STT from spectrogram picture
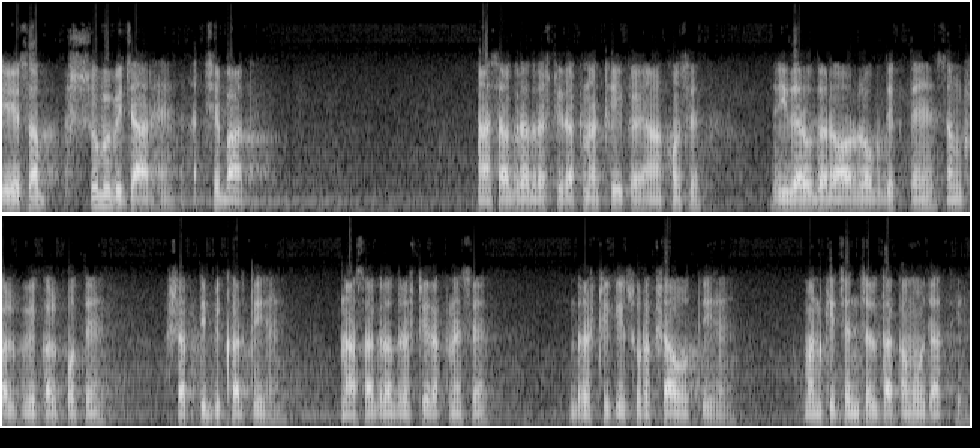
ये सब शुभ विचार है, अच्छे बात। नासाग्र दृष्टि रखना ठीक है आँखों से। इधर उधर और लोग दिखते हैं, संकल्प विकल्प होते हैं, शक्ति बिखरती है। नासाग्र दृष्टि रखने से दृष्टि की सुरक्षा होती है, मन की चंचलता कम हो जाती है।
